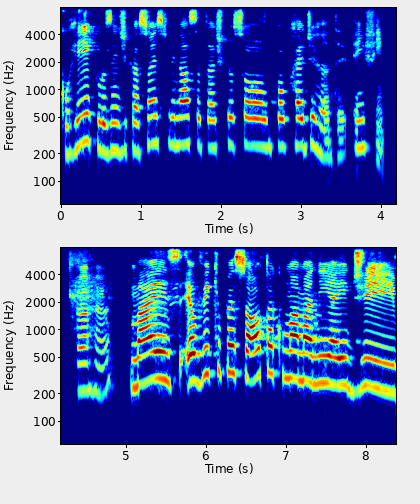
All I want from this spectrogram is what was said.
currículos, indicações, falei, nossa, eu acho que eu sou um pouco headhunter, enfim. Uhum. Mas eu vi que o pessoal tá com uma mania aí de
